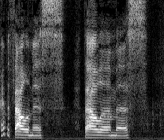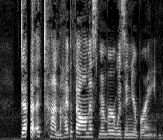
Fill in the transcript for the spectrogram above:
Hypothalamus, thalamus, does a ton. The hypothalamus, remember, was in your brain.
